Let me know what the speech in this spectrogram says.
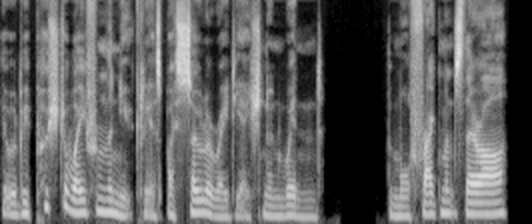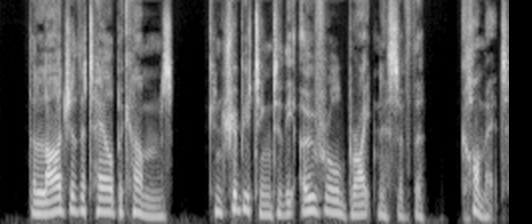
it would be pushed away from the nucleus by solar radiation and wind. The more fragments there are, the larger the tail becomes, contributing to the overall brightness of the comet.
